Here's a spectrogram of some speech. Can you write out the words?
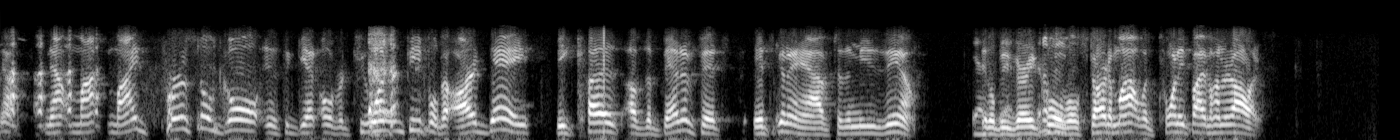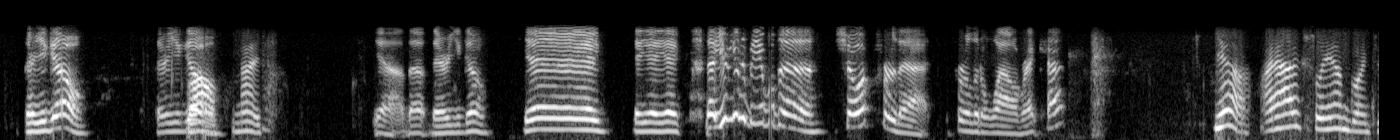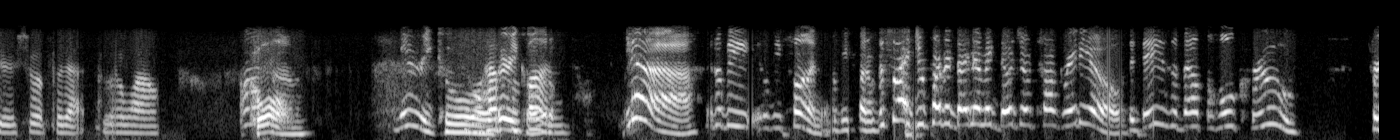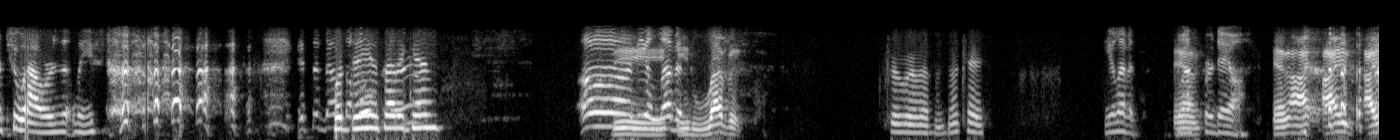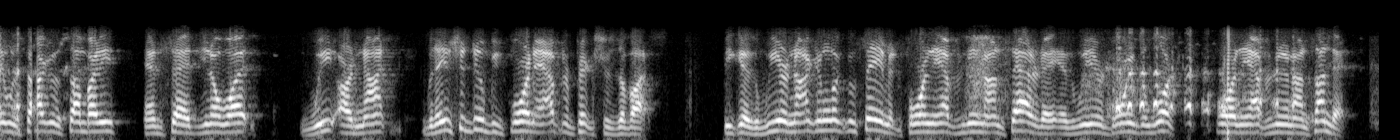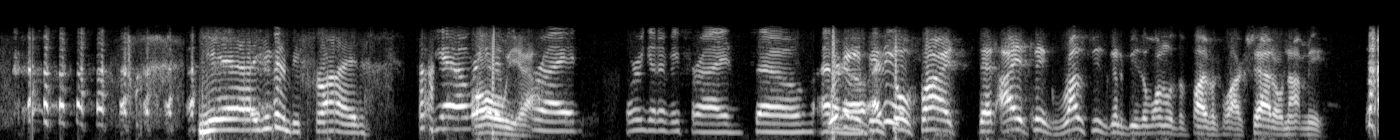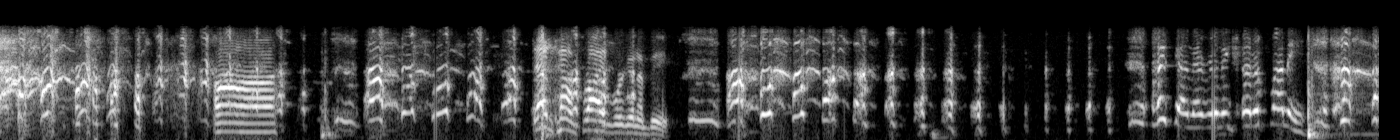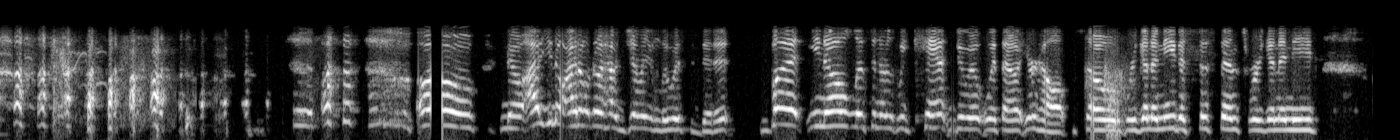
Now, now my my personal goal is to get over 200 people to our day because of the benefits it's going to have to the museum. Yes, It'll be yes. very It'll cool. be- We'll start them out with $2,500. There you go. There you go. Wow, nice. Yeah, that there you go. Yay. Yay, yay, yay. Now you're gonna be able to show up for that for a little while, right, Kat? Yeah, I actually am going to show up for that for a little while. Cool. Very cool. We'll have Very some cool. fun. It'll- Yeah, it'll be it'll be fun. It'll be fun. Besides, you're part of Dynamic Dojo Talk Radio. The day is about the whole crew for two hours at least. it's about What the day whole is that crew. again? Uh, the eleventh. 11th. February 11th. Okay. The eleventh. And- Last for a day off. And I, I, I was talking to somebody and said, you know what? We are not, they should do before and after pictures of us because we are not going to look the same at 4 in the afternoon on Saturday as we are going to look 4 in the afternoon on Sunday. Yeah, you're going to be fried. yeah, we're Oh, gonna be yeah. fried. We're gonna be fried. So I We're going to be I mean, so fried that I think Rusty's going to be the one with the 5 o'clock shadow, not me. Uh, That's how fried we're going to be. Really kind of funny. oh no, I you know I don't know how Jerry Lewis did it, but you know listeners, we can't do it without your help. So we're to need assistance. We're to need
